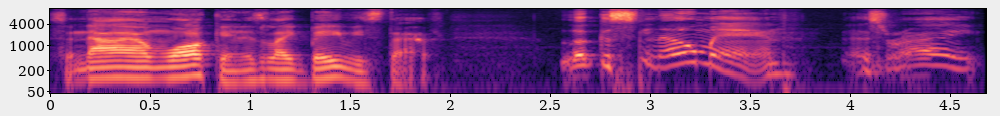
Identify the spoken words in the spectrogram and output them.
so now I'm walking. It's like baby stuff. Look, a snowman. That's right.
